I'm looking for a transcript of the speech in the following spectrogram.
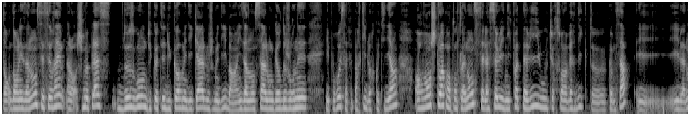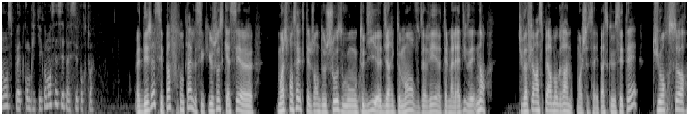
dans, les annonces. Et c'est vrai, alors je me place deux secondes du côté du corps médical où je me dis, ben, ils annoncent ça à longueur de journée et pour eux, ça fait partie de leur quotidien. En revanche, toi, quand on te l'annonce, c'est la seule et unique fois de ta vie où tu reçois un verdict euh, comme ça et, l'annonce peut être compliquée. Comment ça s'est passé pour toi? Bah Déjà, c'est pas frontal, c'est quelque chose qui est assez. Euh, moi, je pensais que c'était le genre de choses où on te dit euh, directement, vous avez telle maladie, vous avez... Non, tu vas faire un spermogramme. Moi, je ne savais pas ce que c'était. Tu en ressors,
